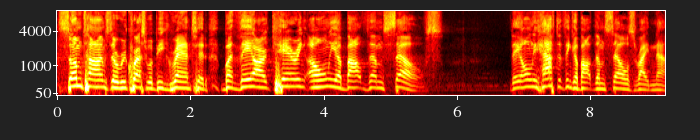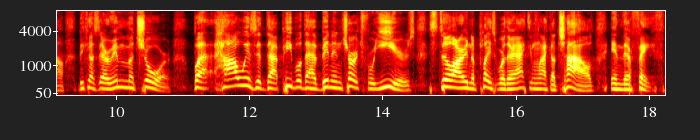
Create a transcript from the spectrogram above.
Sometimes the request will be granted, but they are caring only about themselves. They only have to think about themselves right now because they're immature. But how is it that people that have been in church for years still are in a place where they're acting like a child in their faith?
